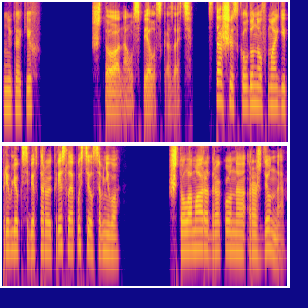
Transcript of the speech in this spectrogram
«Никаких». «Что она успела сказать?» Старший из колдунов магии привлек к себе второе кресло и опустился в него. «Что Ламара дракона рожденная,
